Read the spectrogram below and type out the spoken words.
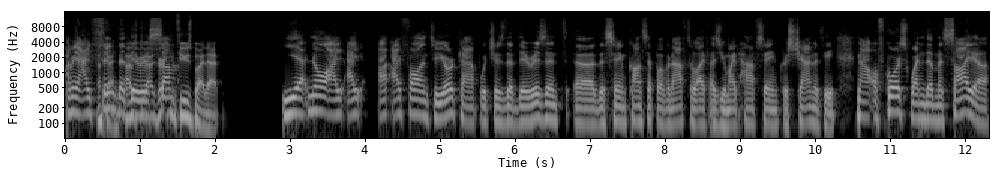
I mean, I think okay. that there I was, is I was some confused by that. Yeah, no, I, I I, I, fall into your camp, which is that there isn't uh, the same concept of an afterlife as you might have, say, in Christianity. Now, of course, when the Messiah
